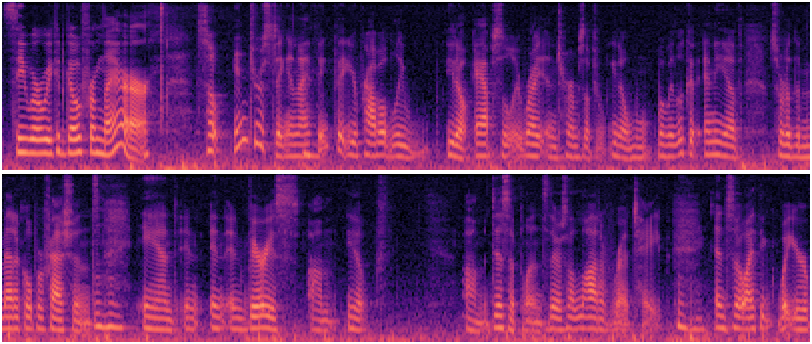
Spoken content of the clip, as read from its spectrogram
see where we could go from there. So interesting, and I mm-hmm. think that you're probably, you know, absolutely right in terms of, you know, when we look at any of sort of the medical professions mm-hmm. and in, in, in various, um, you know, um, disciplines, there's a lot of red tape. Mm-hmm. And so I think what you're,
